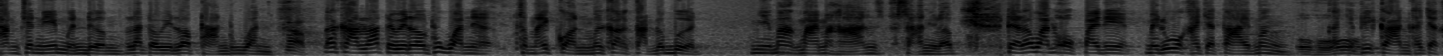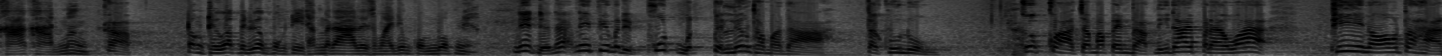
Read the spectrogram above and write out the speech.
ทำเช่นนี้เหมือนเดิมลาดตระเวนรอบฐานทุกวันครับ และการลาดตระเวนเราทุกวันเนี่ยสมัยก่อนมันก็กัดระเบิดมีมากมายมหาศาลอยู่แล้ว แต่ละวันออกไปเนี่ยไม่รู้ว่าใครจะตายมั่งโอ้โห ใครจะพิการใครจะขาขาดมั่ง ครับ ต้องถือว่าเป็นเรื่องปกติธรรมดาเลยสมัยที่ผมรบเนี่ย นี่เดี๋ยวนะนี่พี่ประดิษฐ์พูดเหมือนเป็นเรื่องธรรมดา แต่ครูหนุ่มครับคือกว่าจะมาเป็นแบบนี้ได้แปลว่า พี่น้องทหาร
